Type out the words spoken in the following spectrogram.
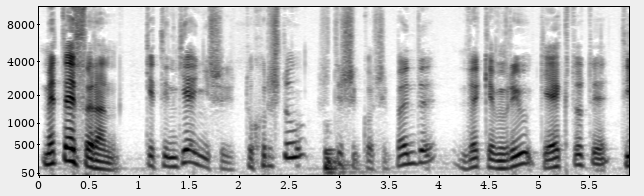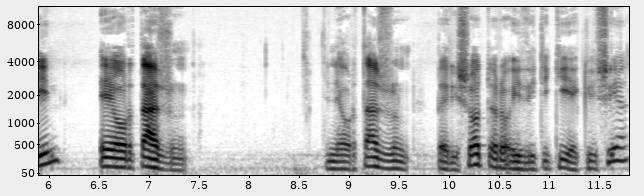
μετέφεραν και την γέννηση του Χριστού στις 25 Δεκεμβρίου και έκτοτε την εορτάζουν. Την εορτάζουν περισσότερο η Δυτική Εκκλησία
